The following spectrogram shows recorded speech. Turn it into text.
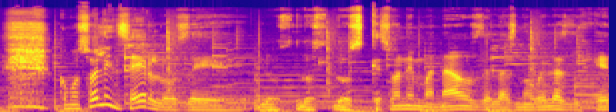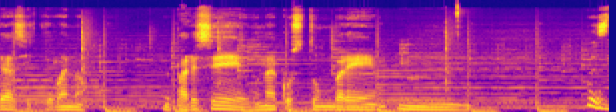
como suelen ser los de los, los, que son emanados de las novelas ligeras y que bueno, me parece una costumbre, mm, pues,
